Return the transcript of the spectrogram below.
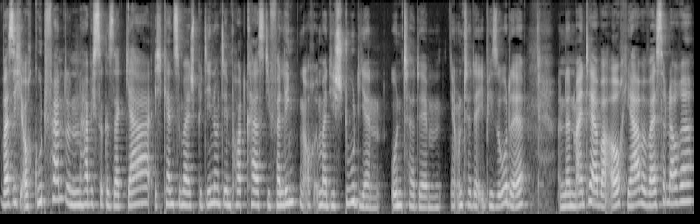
Was ich auch gut fand, und dann habe ich so gesagt, ja, ich kenne zum Beispiel den und den Podcast, die verlinken auch immer die Studien unter, dem, unter der Episode. Und dann meinte er aber auch, ja, aber weißt du, Laura,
